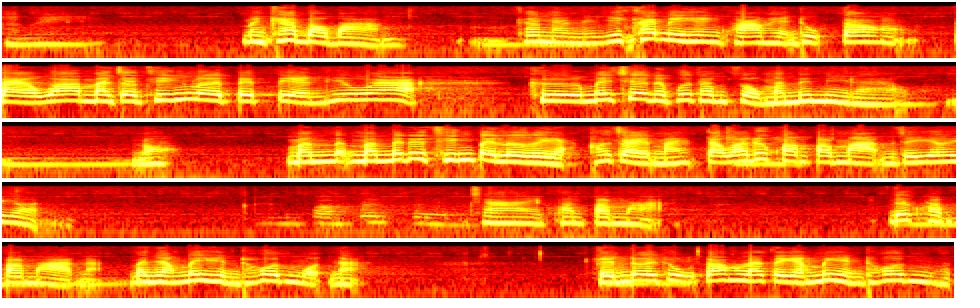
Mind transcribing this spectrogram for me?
ค่ะแม่มันแค่เบาบาง แค่นั้นเองยิ่งแค่มีเห็นความเห็นถูกต้อง แต่ว่ามันจะทิ้งเลยไปเปลี่ยนที่ว่า คือไม่เชื่อในพุทธธรรมสงฆ์มันไม่มีแล้วเนาะมันมันไม่ได้ทิ้งไปเลยอะ เข้าใจไหมแต่ว่าด้วยความประมาทมันจะเย่อหย่อนความเพลิดเพลินใช่ความประมาทด้วยความประมาทน่ะ มันยังไม่เห็นโทษหมดน่ะ เห็นโดยถูกต้องแล้วแต่ยังไม่เห็นโทษหมด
